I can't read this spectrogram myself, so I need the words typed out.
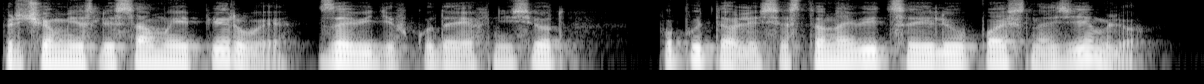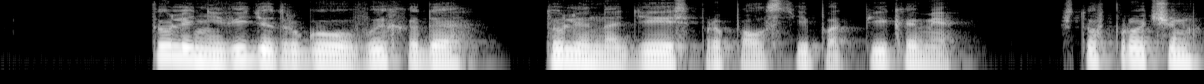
причем если самые первые, завидев, куда их несет, попытались остановиться или упасть на землю, то ли не видя другого выхода, то ли надеясь проползти под пиками, что, впрочем,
